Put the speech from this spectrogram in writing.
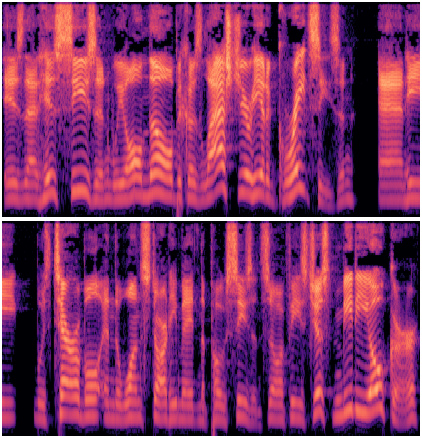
is that his season, we all know, because last year he had a great season and he was terrible in the one start he made in the postseason. So if he's just mediocre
